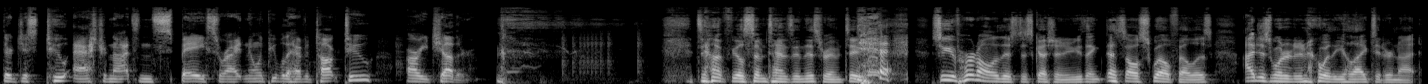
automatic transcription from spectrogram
they're just two astronauts in space, right? And the only people they have to talk to are each other. It's how it feels sometimes in this room too. so you've heard all of this discussion and you think that's all swell, fellas. I just wanted to know whether you liked it or not.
